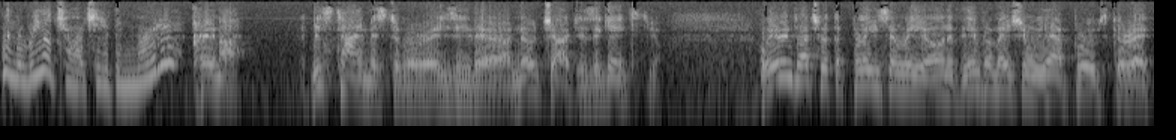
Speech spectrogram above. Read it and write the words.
when the real charge should have been murder? Kramer, this time, Mr. Varese, there are no charges against you. We're in touch with the police in Rio, and if the information we have proves correct,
